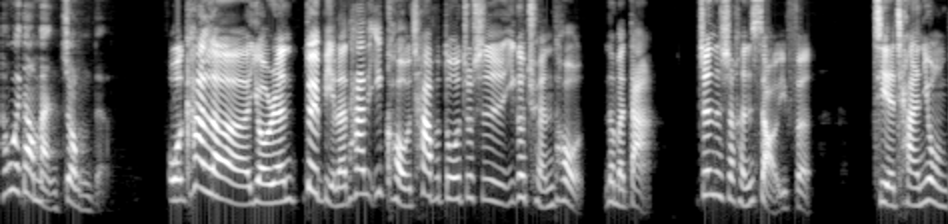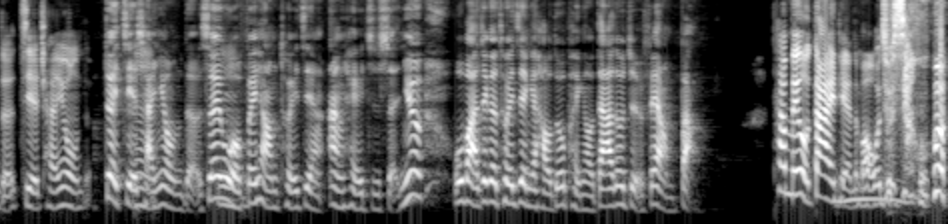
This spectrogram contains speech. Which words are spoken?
它味道蛮重的。我看了有人对比了，它一口差不多就是一个拳头那么大，真的是很小一份，解馋用的，解馋用的。对解馋嗯用的，所以我嗯非常推荐暗黑之神，因为我把这个推荐给好多朋友，大家都觉得非常棒。它没有大一点的吗？我就想问，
